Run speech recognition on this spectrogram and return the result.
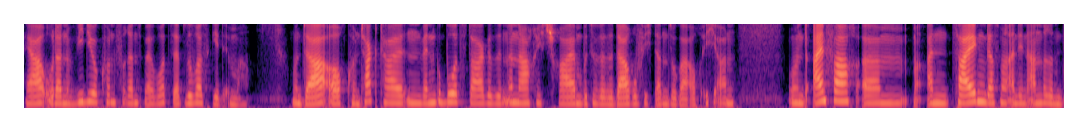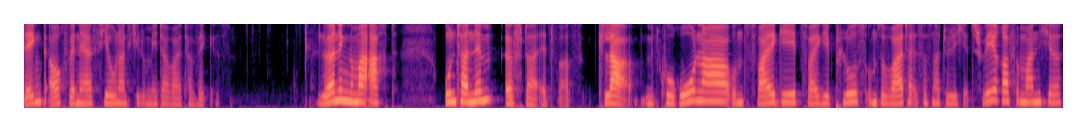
ja, oder eine Videokonferenz bei WhatsApp, sowas geht immer. Und da auch Kontakt halten, wenn Geburtstage sind, eine Nachricht schreiben, beziehungsweise da rufe ich dann sogar auch ich an. Und einfach ähm, an zeigen, dass man an den anderen denkt, auch wenn er 400 Kilometer weiter weg ist. Learning Nummer 8 unternimm öfter etwas. Klar, mit Corona und 2G, 2G Plus und so weiter ist das natürlich jetzt schwerer für manche.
